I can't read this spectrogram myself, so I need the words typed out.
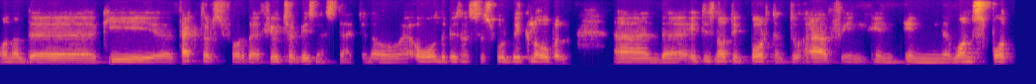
one of the key factors for the future business that you know all the businesses will be global and uh, it is not important to have in, in, in one spot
